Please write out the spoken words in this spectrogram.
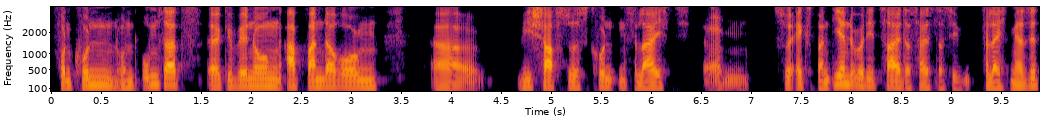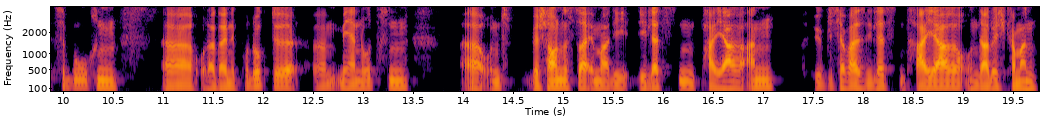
von Kunden- und Umsatzgewinnung, äh, Abwanderung. Äh, wie schaffst du es, Kunden vielleicht ähm, zu expandieren über die Zeit? Das heißt, dass sie vielleicht mehr Sitze buchen äh, oder deine Produkte äh, mehr nutzen. Äh, und wir schauen uns da immer die, die letzten paar Jahre an, üblicherweise die letzten drei Jahre. Und dadurch kann man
